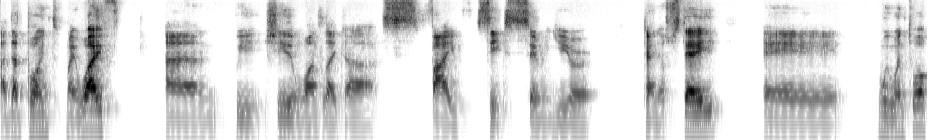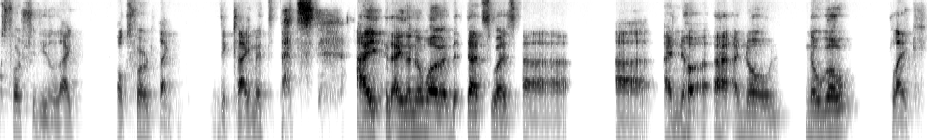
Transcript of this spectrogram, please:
at that point my wife, and we she didn't want like a five, six, seven year kind of stay. Uh, we went to Oxford. She didn't like Oxford, like the climate. That's I I don't know what that was uh, uh, a no a no no go. Like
